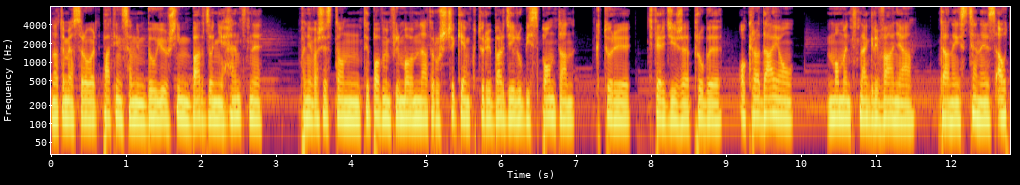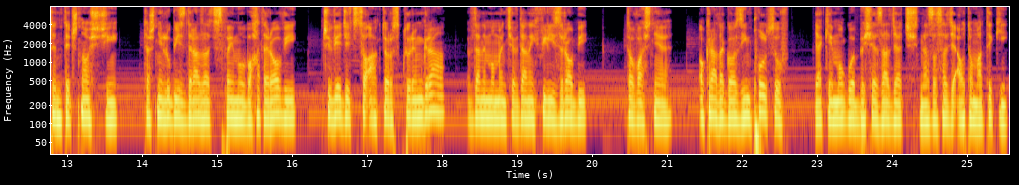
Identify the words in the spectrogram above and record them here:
Natomiast Robert Pattinson był już im bardzo niechętny, ponieważ jest on typowym filmowym naturszczykiem, który bardziej lubi spontan, który twierdzi, że próby okradają. Moment nagrywania danej sceny z autentyczności, też nie lubi zdradzać swojemu bohaterowi, czy wiedzieć, co aktor, z którym gra, w danym momencie, w danej chwili zrobi. To właśnie okrada go z impulsów, jakie mogłyby się zadziać na zasadzie automatyki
